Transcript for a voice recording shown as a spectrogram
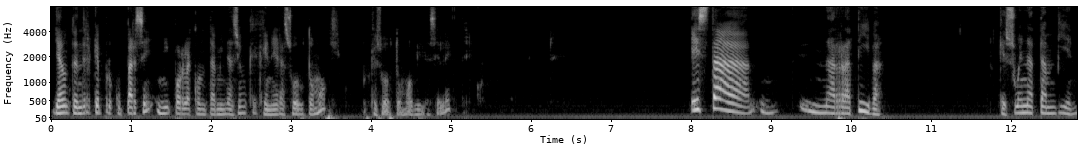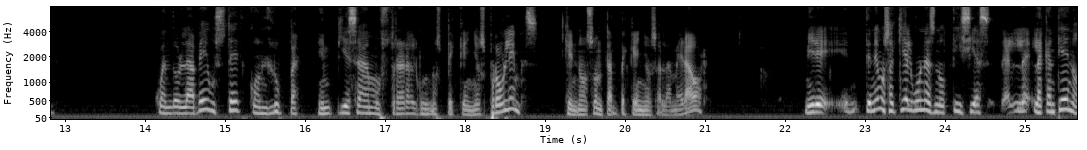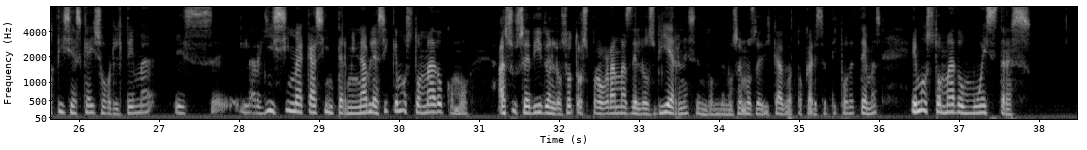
Ya no tendrá que preocuparse ni por la contaminación que genera su automóvil, porque su automóvil es eléctrico. Esta narrativa que suena tan bien, cuando la ve usted con lupa empieza a mostrar algunos pequeños problemas, que no son tan pequeños a la mera hora. Mire, tenemos aquí algunas noticias. La, cantidad de noticias que hay sobre el tema es eh, larguísima, casi interminable, así que hemos tomado como ha sucedido en los otros programas de los viernes, en donde nos hemos dedicado a tocar este tipo de temas, hemos tomado muestras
